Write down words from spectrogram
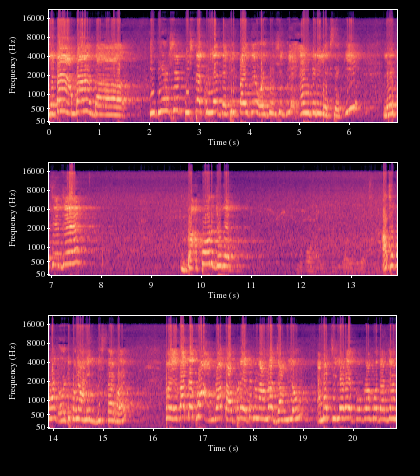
যেটা আমরা ইতিহাসের পৃষ্ঠা খুললে দেখি পাই যে ঐতিহাসিকগুলো অ্যাঙ্কেরি লেখছে। কি? লেখছে যে দাপর যুগের আচ্ছা থাক ওইটি করলে অনেক বিস্তার হয়। তো এবার দেখো, আমরা তারপরে এটা আমরা জানলাম। আমার চিলারায় প্রোগ্রাম একজন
